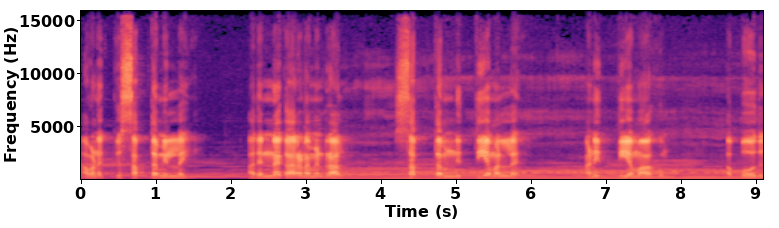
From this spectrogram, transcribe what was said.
அவனுக்கு சப்தம் இல்லை அதென்ன காரணமென்றால் சப்தம் நித்தியமல்ல அனித்தியமாகும். அப்போது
